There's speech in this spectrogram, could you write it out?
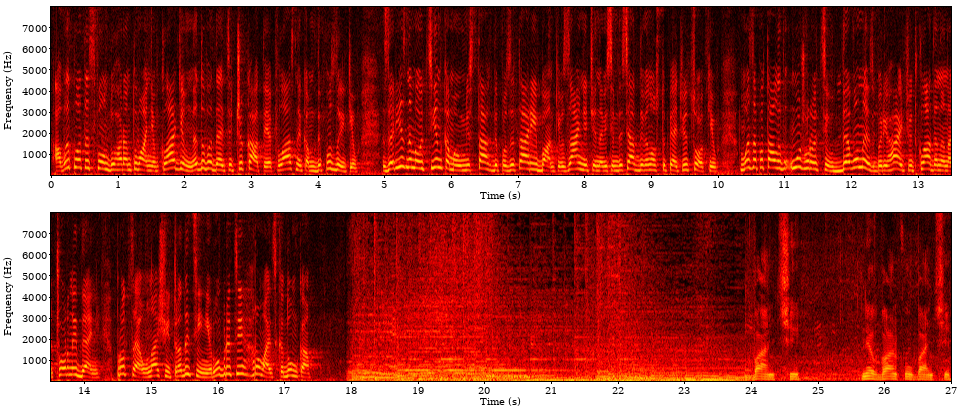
А виплати з фонду гарантування вкладів не доведеться чекати як власникам депозитів. За різними оцінками у містах депозитарії банків зайняті на 80-95%. Ми запитали в ужгородців, де вони зберігають відкладене на чорний день. Про це у нашій традиційній рубриці Громадська думка. В банці, не в банку, в банці.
